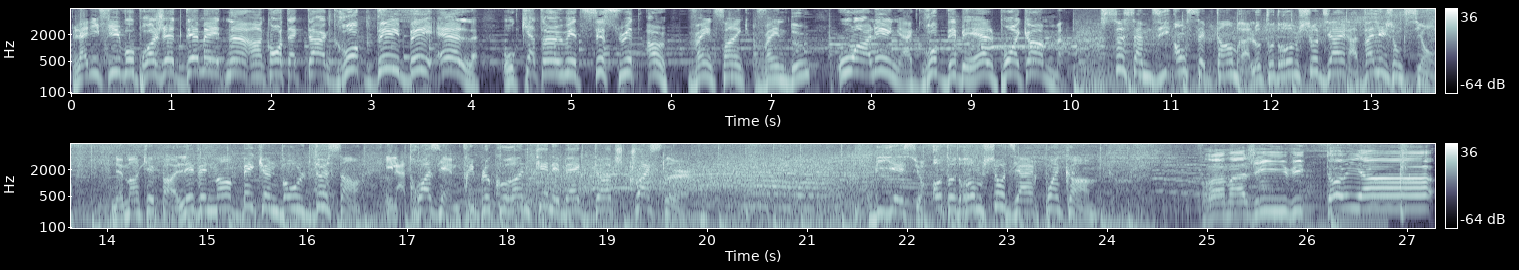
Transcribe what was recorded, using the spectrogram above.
Planifiez vos projets dès maintenant en contactant Groupe DBL au 418 681 2522 ou en ligne à groupedbl.com. Ce samedi 11 septembre à l'Autodrome Chaudière à Vallée-Jonction. Ne manquez pas l'événement Bacon Bowl 200 et la troisième triple couronne Kennebec Dodge Chrysler. Billets sur autodromechaudière.com. Fromagerie Victoria!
